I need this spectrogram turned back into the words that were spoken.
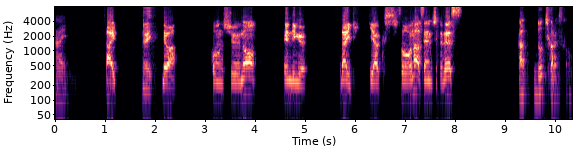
はい。う。はい。はい。では、今週のエンディング。来季飛躍しそうな選手です。あ、どっちからですか？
